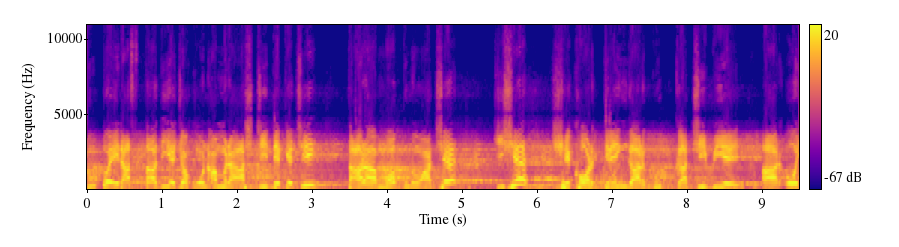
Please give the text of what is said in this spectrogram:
দুটোই রাস্তা দিয়ে যখন আমরা আসছি দেখেছি, তারা মগ্ন আছে। কিসে? শেখর তিরিঙ্গার গুটকা চিবিয়ে আর ওই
